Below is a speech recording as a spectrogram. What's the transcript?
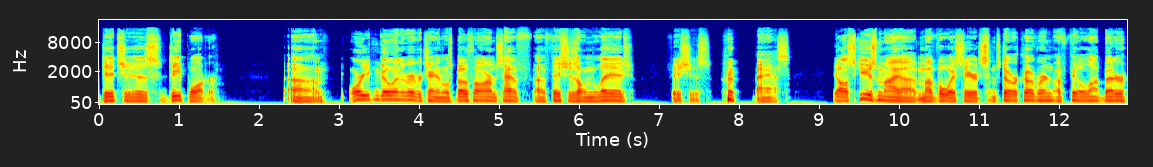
ditches, deep water. Um, or you can go in the river channels. Both arms have uh, fishes on the ledge. Fishes, bass. Y'all excuse my uh, my voice here. It's, I'm still recovering. I feel a lot better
